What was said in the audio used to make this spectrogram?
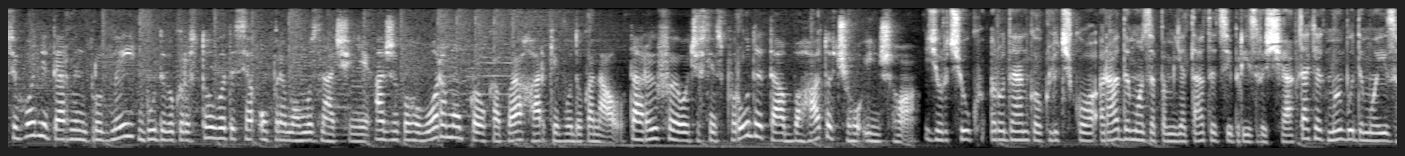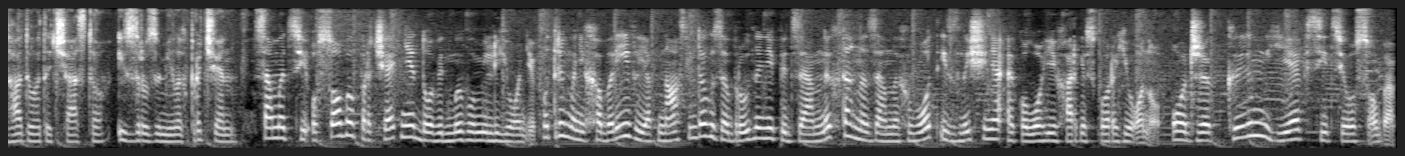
Сьогодні термін брудний буде використовуватися у прямому значенні, адже поговоримо про КП Харківводоканал, тарифи, очисні споруди та багато чого іншого. Юрчук, Руденко, Ключко радимо запам'ятати ці прізвища, так як ми будемо їх згадувати часто із зрозумілих причин. Саме ці особи причетні до відмиву мільйонів, отримані хабарів як наслідок забруднення підземних та наземних вод і знищення екології харківського регіону. Отже, ким є всі ці особи?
